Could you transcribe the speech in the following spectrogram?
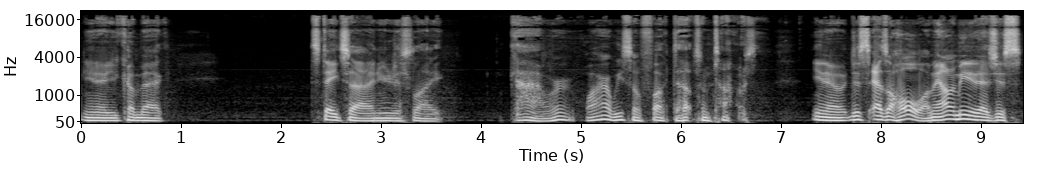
you know, you come back stateside, and you're just like, God, we're why are we so fucked up sometimes? You know, just as a whole. I mean, I don't mean it as just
